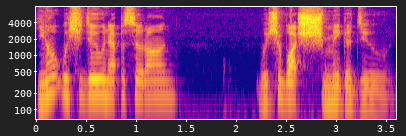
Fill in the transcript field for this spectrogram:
You know what we should do an episode on? We should watch Schmigadoon.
